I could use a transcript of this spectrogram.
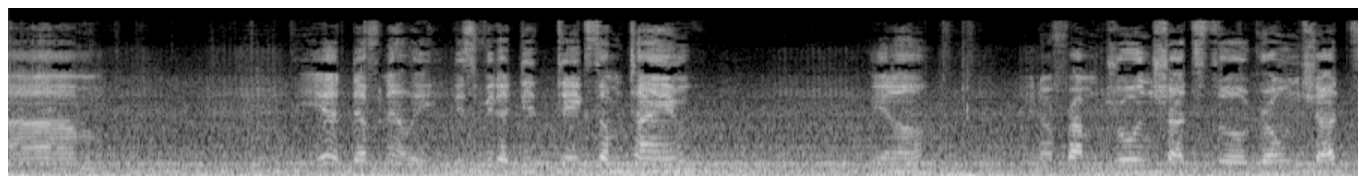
Um, yeah, definitely. This video did take some time. You know, you know, from drone shots to ground shots.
